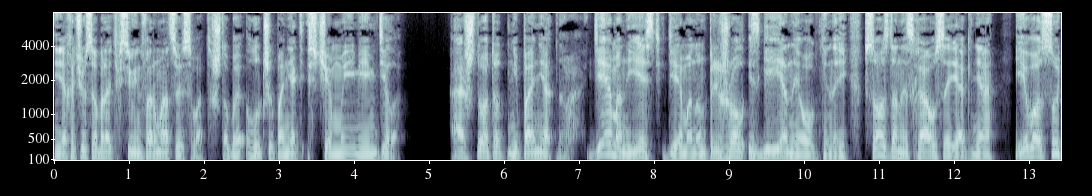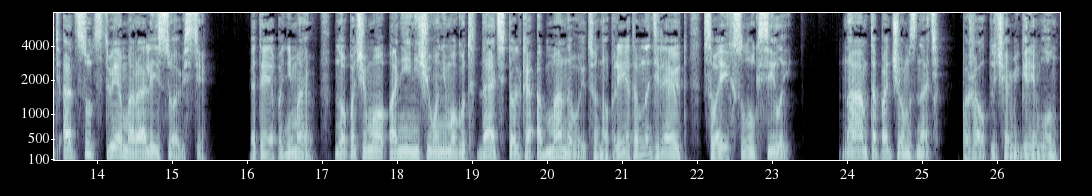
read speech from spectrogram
«Я хочу собрать всю информацию, Сват, чтобы лучше понять, с чем мы имеем дело. А что тут непонятного? Демон есть демон, он пришел из гиены огненной, создан из хаоса и огня. Его суть – отсутствие морали и совести. Это я понимаю. Но почему они ничего не могут дать, только обманывают, но при этом наделяют своих слуг силой? Нам-то почем знать? Пожал плечами Гремлун,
